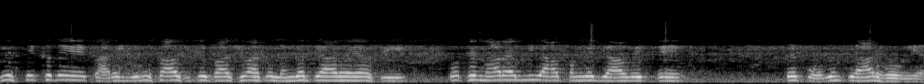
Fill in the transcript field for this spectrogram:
ਜਿਸ ਸਿੱਖ ਦੇ ਘਰ ਗੁਰੂ ਸਾਹਿਬ ਸੱਚੇ ਪਾਤਸ਼ਾਹ ਤੋਂ ਲੰਗਰ ਤਿਆਰ ਹੋਇਆ ਸੀ, ਉਥੇ ਮਹਾਰਾਜ ਜੀ ਆਪ ਪੰਗਤ ਜਾ ਬੈਠੇ ਤੇ ਭੋਜਨ ਤਿਆਰ ਹੋ ਗਿਆ।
